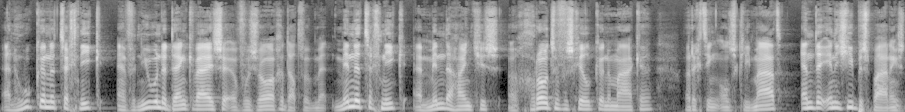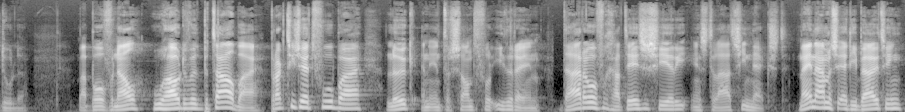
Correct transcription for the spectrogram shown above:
En hoe kunnen techniek en vernieuwende denkwijzen ervoor zorgen dat we met minder techniek en minder handjes een groter verschil kunnen maken richting ons klimaat en de energiebesparingsdoelen? Maar bovenal, hoe houden we het betaalbaar, praktisch uitvoerbaar, leuk en interessant voor iedereen? Daarover gaat deze serie Installatie Next. Mijn naam is Eddie Buiting,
